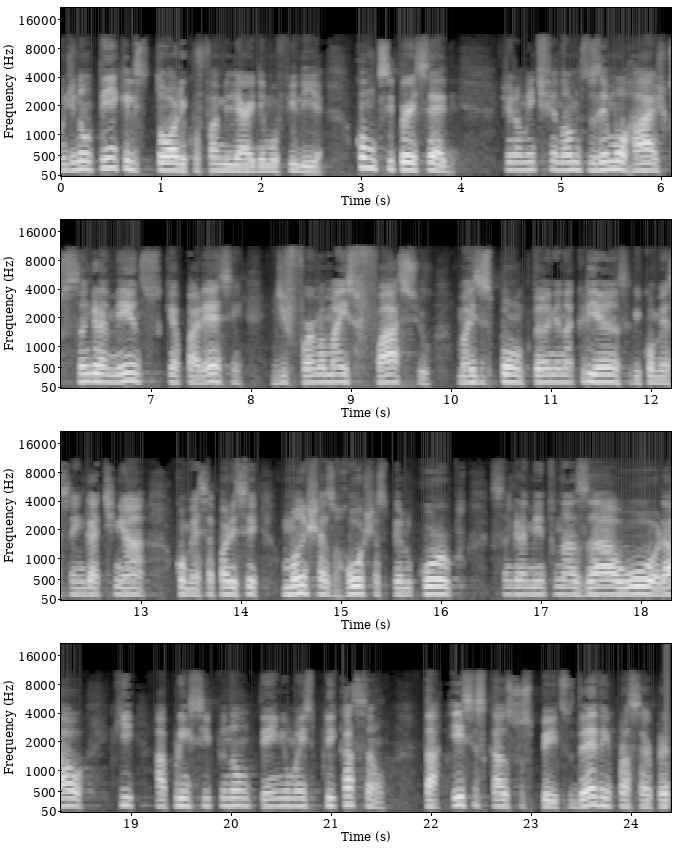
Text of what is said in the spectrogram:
onde não tem aquele histórico familiar de hemofilia. Como que se percebe? Geralmente fenômenos hemorrágicos, sangramentos que aparecem de forma mais fácil, mais espontânea na criança, que começa a engatinhar, começa a aparecer manchas roxas pelo corpo, sangramento nasal ou oral, que a princípio não tem uma explicação. Tá? Esses casos suspeitos devem passar para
